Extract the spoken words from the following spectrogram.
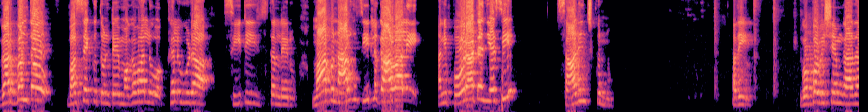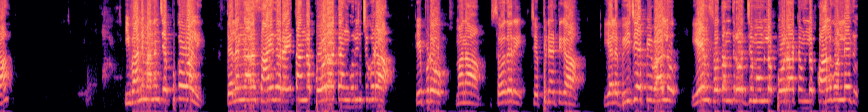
గర్భంతో బస్సు ఎక్కుతుంటే మగవాళ్ళు ఒక్కరు కూడా సీటు ఇష్టం లేరు. మాకు నాలుగు సీట్లు కావాలి అని పోరాటం చేసి సాధించుకున్నాం. అది గొప్ప విషయం కాదా? ఇవన్నీ మనం చెప్పుకోవాలి. తెలంగాణ సాయుధ రైతాంగ పోరాటం గురించి కూడా ఇప్పుడు మన సోదరి చెప్పినట్టుగా ఇలా బీజేపీ వాళ్ళు ఏం స్వతంత్రోద్యమంలో పోరాటంలో పాల్గొనలేదు.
